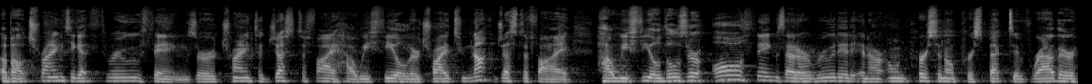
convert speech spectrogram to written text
about trying to get through things or trying to justify how we feel or try to not justify how we feel. Those are all things that are rooted in our own personal perspective rather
